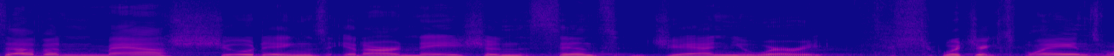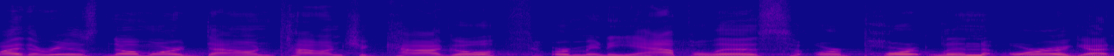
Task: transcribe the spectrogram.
seven mass shootings in our nation since January. Which explains why there is no more downtown Chicago or Minneapolis or Portland, Oregon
